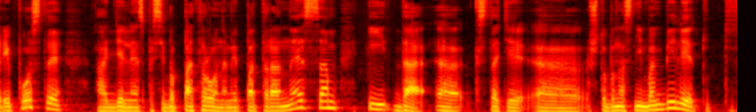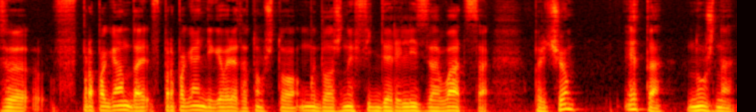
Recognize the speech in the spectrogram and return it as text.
репосты. Отдельное спасибо патронам и патронессам. И да, э, кстати, э, чтобы нас не бомбили, тут э, в, пропаганде, в пропаганде говорят о том, что мы должны федерализоваться. Причем это нужно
